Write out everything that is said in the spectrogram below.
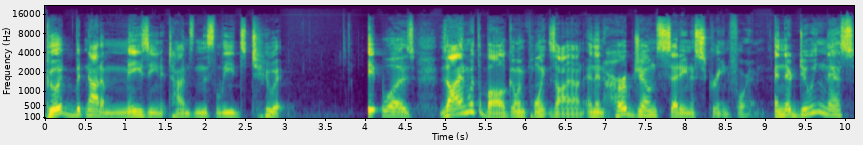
good, but not amazing at times, and this leads to it. It was Zion with the ball, going point Zion, and then Herb Jones setting a screen for him. And they're doing this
